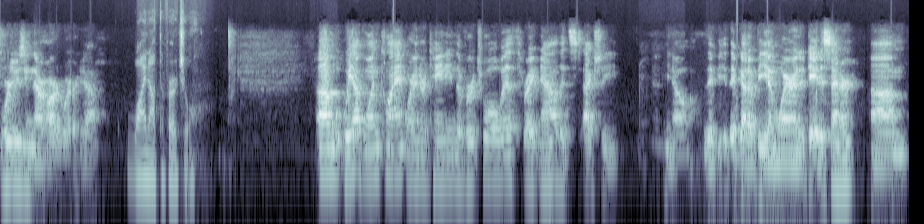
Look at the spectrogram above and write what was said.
We're using their hardware, yeah. Why not the virtual? Um, we have one client we're entertaining the virtual with right now. That's actually, you know, they've they've got a VMware and a data center. Um,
